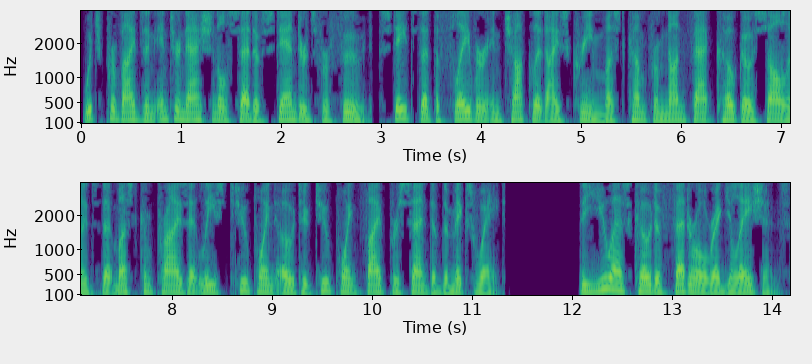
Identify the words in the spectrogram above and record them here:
which provides an international set of standards for food, states that the flavor in chocolate ice cream must come from non-fat cocoa solids that must comprise at least 2.0 to 2.5% of the mix weight. The U.S. Code of Federal Regulations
